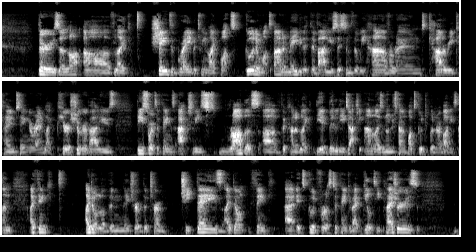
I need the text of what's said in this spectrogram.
there's a lot of like shades of grey between like what's good and what's bad, and maybe that the value systems that we have around calorie counting, around like pure sugar values, these sorts of things actually rob us of the kind of like the ability to actually analyze and understand what's good to put in our bodies. And I think I don't love the nature of the term cheat days. I don't think uh, it's good for us to think about guilty pleasures,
